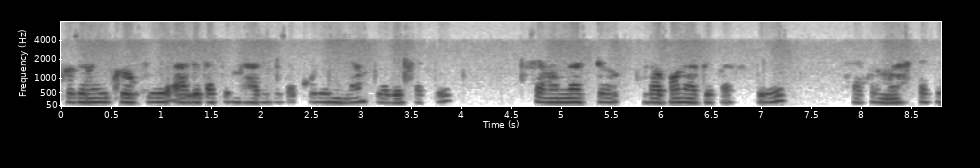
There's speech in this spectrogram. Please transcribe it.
প্রথমে ব্রকলি আলুটাকে ভাজা করে নিলাম, পেঁয়াজের সাথে সামান্য একটু লবণ আর পেঁয়াজ দিয়ে, তারপর মাছটাকে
